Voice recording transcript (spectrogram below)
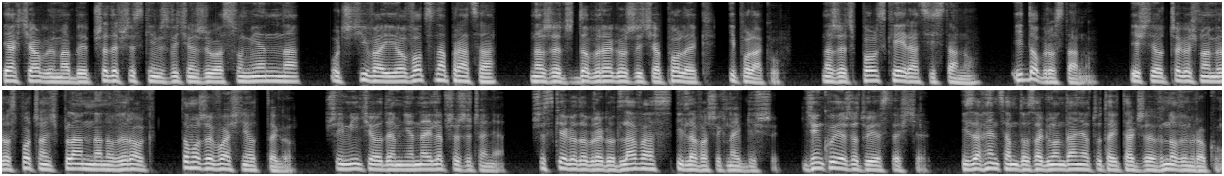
Ja chciałbym, aby przede wszystkim zwyciężyła sumienna, uczciwa i owocna praca na rzecz dobrego życia Polek i Polaków, na rzecz polskiej racji stanu i dobrostanu. Jeśli od czegoś mamy rozpocząć plan na nowy rok, to może właśnie od tego. Przyjmijcie ode mnie najlepsze życzenia. Wszystkiego dobrego dla Was i dla Waszych najbliższych. Dziękuję, że tu jesteście i zachęcam do zaglądania tutaj także w nowym roku.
